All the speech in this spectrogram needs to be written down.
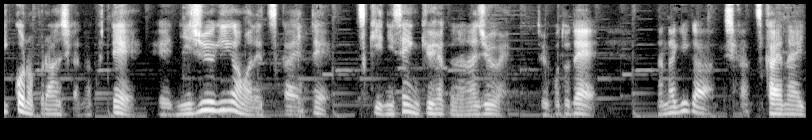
1個のプランしかなくて、20ギガまで使えて、月2970円ということで、7ギガしか使えない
